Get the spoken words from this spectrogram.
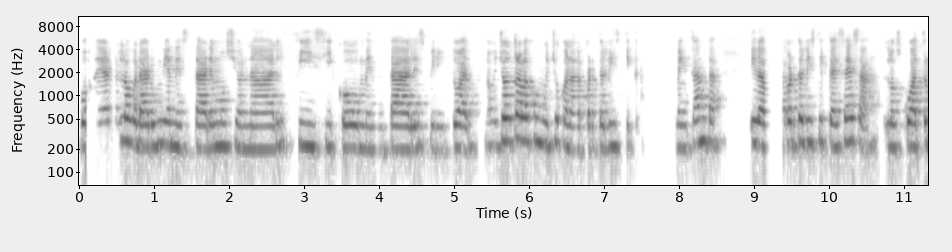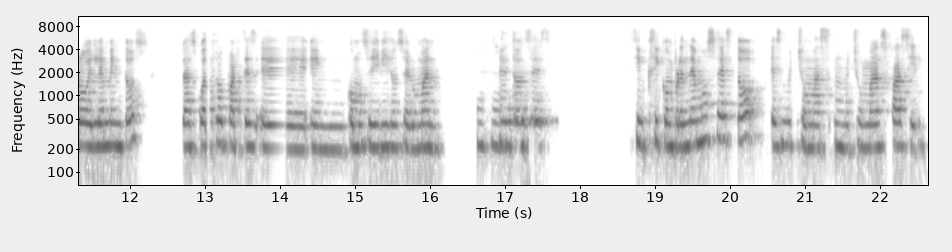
poder lograr un bienestar emocional, físico, mental, espiritual. ¿no? Yo trabajo mucho con la parte holística, me encanta. Y la parte holística es esa, los cuatro elementos, las cuatro partes eh, en cómo se divide un ser humano. Entonces, si, si, comprendemos esto, es mucho más, mucho más fácil.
